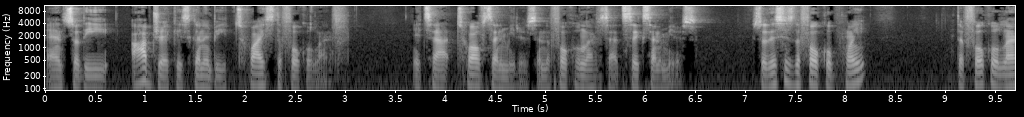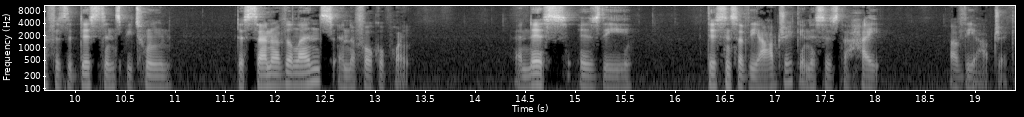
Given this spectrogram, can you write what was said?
And so the object is going to be twice the focal length. It's at 12 centimeters and the focal length is at 6 centimeters. So this is the focal point. The focal length is the distance between the center of the lens and the focal point. And this is the distance of the object and this is the height of the object.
